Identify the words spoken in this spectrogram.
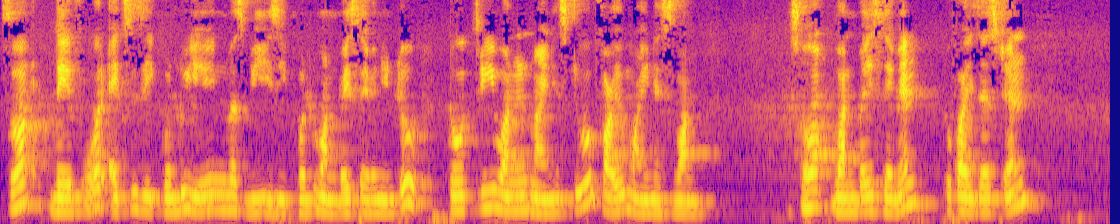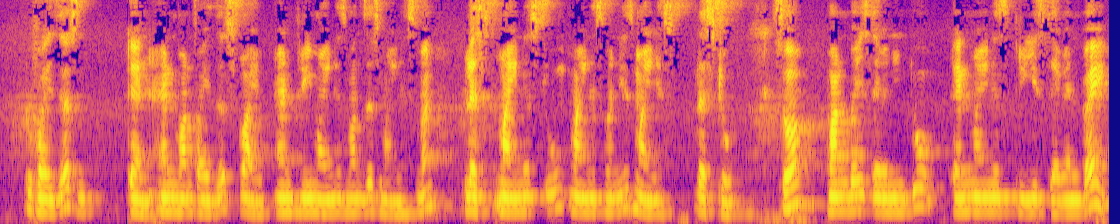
So therefore x is equal to A inverse B is equal to 1 by 7 into 2 3 1 minus 2 5 minus 1. So 1 by 7, 2 5 is 10, 2 5 is 10 and 1 5 is 5 and 3 minus 1 is minus 1 plus minus 2 minus 1 is minus plus 2. So 1 by 7 into 10 minus 3 is 7 by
